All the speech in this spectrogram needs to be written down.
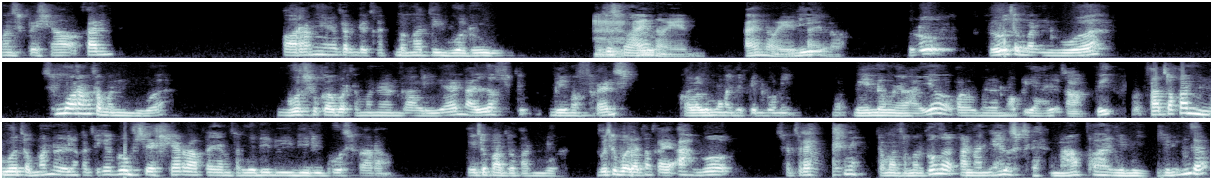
menspesialkan orang yang terdekat banget di gue dulu. Hmm, itu selalu. I know it. I know it. Jadi, I know. Lu, lu teman gue, semua orang teman gue, gue suka berteman dengan kalian. I love to being a friends. Kalau lu mau ngajakin gue minum ya ayo. Kalau minum kopi ayo. Tapi patokan gue teman adalah ketika gue bisa share apa yang terjadi di diri gue sekarang. Itu patokan gue gue coba datang kayak ah gue stres nih. Teman-teman gue gak akan nanya lu stres kenapa? Gini gini. Enggak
